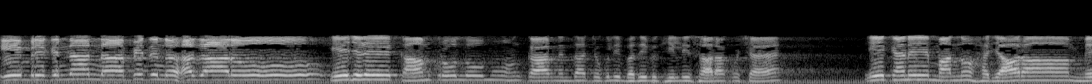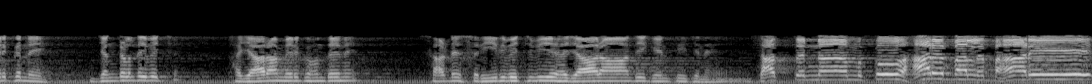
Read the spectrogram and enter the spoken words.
ਇਹ ਮ੍ਰਿਗ ਨਾਨਾ ਬਿਦਨ ਹਜ਼ਾਰੋ। ਇਹ ਜਿਹੜੇ ਕਾਮ ਕ੍ਰੋਧ ਲੋਭ ਮੋਹ ਹੰਕਾਰ ਨਿੰਦਾ ਚੁਗਲੀ ਬਦੀ ਬਖੀਲੀ ਸਾਰਾ ਕੁਝ ਹੈ। ਇਹ ਕਹਿੰਦੇ ਮਾਨੋ ਹਜ਼ਾਰਾਂ ਮਿਰਗ ਨੇ ਜੰਗਲ ਦੇ ਵਿੱਚ। ਹਜ਼ਾਰਾਂ ਮਿਰਗ ਹੁੰਦੇ ਨੇ। ਸਾਡੇ ਸਰੀਰ ਵਿੱਚ ਵੀ ਇਹ ਹਜ਼ਾਰਾਂ ਦੀ ਗਿਣਤੀ 'ਚ ਨੇ। ਸਤਨਾਮ ਕੋ ਹਰ ਬਲ ਭਾਰੇ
